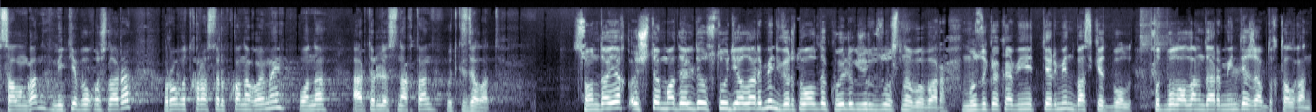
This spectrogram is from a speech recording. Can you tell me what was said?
салынған. Мектеп оқушылары робот қарастырып қана қоймай, оны әртүрлі сынақтан өткізе алады. Сондай-ақ үшті модельдеу студиялары мен виртуалды көлік жүргізу сыныбы бар. Музыка кабинеттері мен баскетбол, футбол алаңдарымен де жабдықталған.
